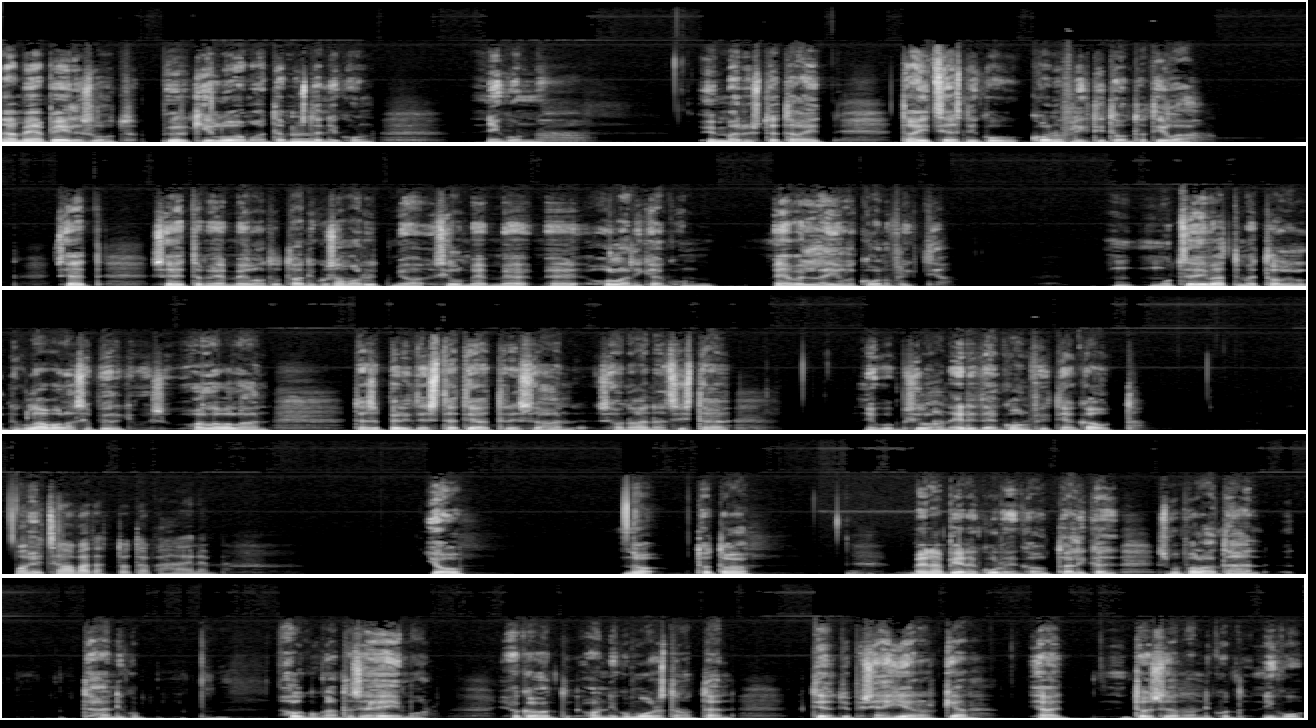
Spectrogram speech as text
nämä meidän peilisulut pyrkii luomaan tämmöistä mm. niin kuin, niin kuin, ymmärrystä tai, tai itse asiassa niin kuin konfliktitonta tilaa. Se, että, se, että me, meillä on tota, niin kuin sama rytmi, silloin me, me, me ollaan ikään kuin, meidän välillä ei ole konfliktia. M- mutta se ei välttämättä ole niin kuin lavalla se pyrkimys, vaan lavallahan tässä perinteisessä teatterissahan se on aina siis tämä niin kuin silloinhan edetään konfliktien kautta. Voisitko avata tuota vähän enemmän? Joo. No, tota, mennään pienen kurvin kautta. Eli jos mä palaan tähän, tähän niin kuin alkukantaiseen heimoon, joka on, on niin kuin muodostanut tämän tietyn tyyppisen hierarkian ja toisaalta on niin kuin, niin kuin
